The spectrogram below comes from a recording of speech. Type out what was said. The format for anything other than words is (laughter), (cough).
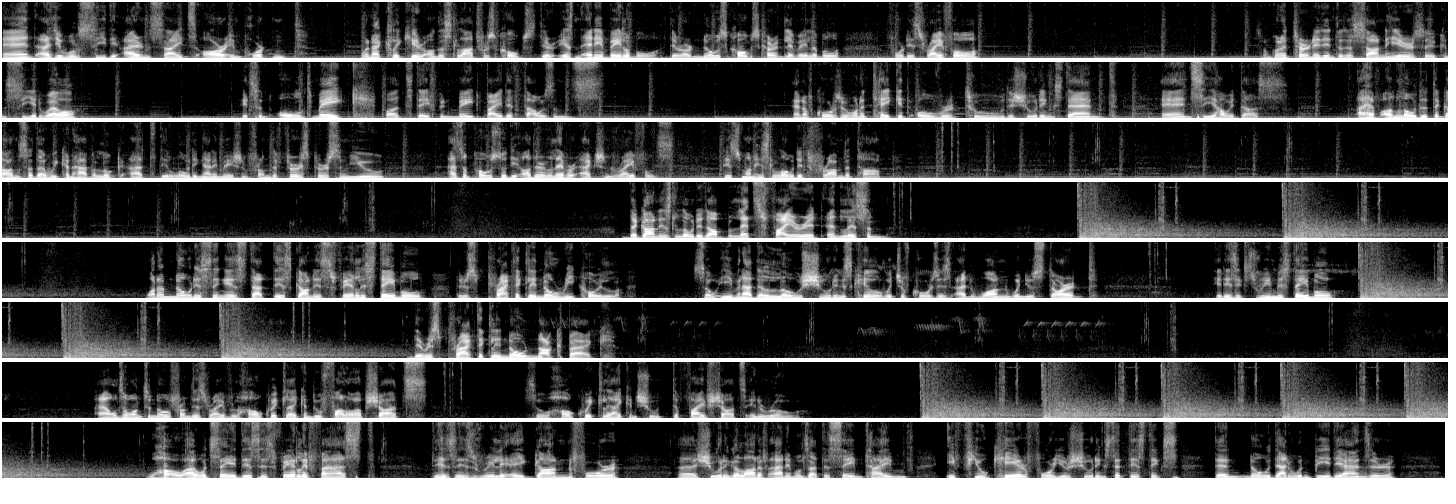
And as you will see, the iron sights are important. When I click here on the slot for scopes, there isn't any available. There are no scopes currently available for this rifle. So I'm going to turn it into the sun here so you can see it well. It's an old make, but they've been made by the thousands. And of course we want to take it over to the shooting stand and see how it does. I have unloaded the gun so that we can have a look at the loading animation from the first person view as opposed to the other lever action rifles, this one is loaded from the top. The gun is loaded up. Let's fire it and listen. What I'm noticing is that this gun is fairly stable there's practically no recoil. So even at a low shooting skill, which of course is at 1 when you start, it is extremely stable. There is practically no knockback. Also want to know from this rifle how quickly I can do follow-up shots so how quickly I can shoot the five shots in a row. Wow, I would say this is fairly fast. This is really a gun for uh, shooting a lot of animals at the same time. If you care for your shooting statistics, then no, that wouldn't be the answer.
